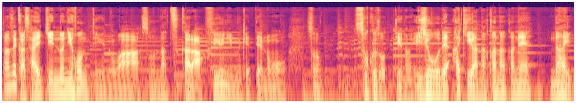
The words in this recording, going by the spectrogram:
なぜか最近の日本っていうのは、その夏から冬に向けての、その速度っていうのが異常で、秋がなかなかね、ない、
